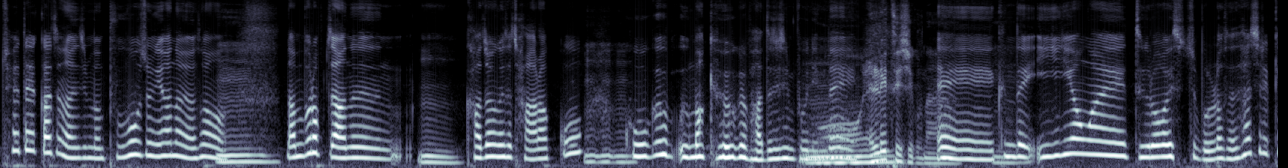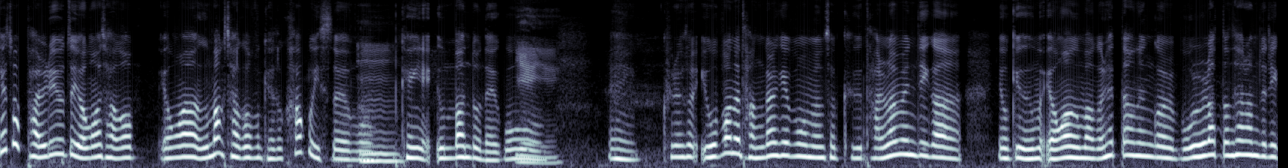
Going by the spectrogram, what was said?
최대까지는 아니지만 부호 중에 하나여서 음, 남부럽지 않은 음. 가정에서 자랐고 음, 음, 음. 고급 음악 교육을 받으신 분인데 어, 엘리트시구나. 예, 예. 음. 근데 이 영화에 들어가 있을 줄 몰랐어요. 사실 계속 발리우드 영화 작업, 영화 음악 작업은 계속 하고 있어요. 뭐 음. 개인 음반도 내고. 예, 예. 예. 그래서 요번에 단갈 개봉하면서 그 달러맨디가 여기 음, 영화 음악을 했다는 걸 몰랐던 사람들이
